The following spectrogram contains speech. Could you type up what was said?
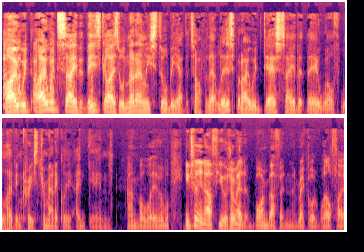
I would I would say that these guys will not only still be at the top of that list, but I would dare say that their wealth will have increased dramatically again. Unbelievable. Interestingly enough, you were talking about Warren Buffett and the record wealth. I,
